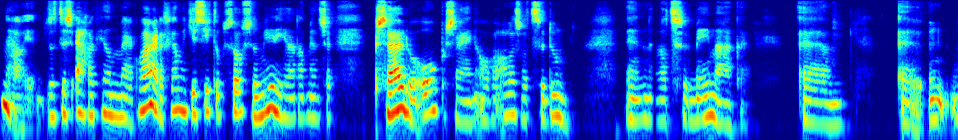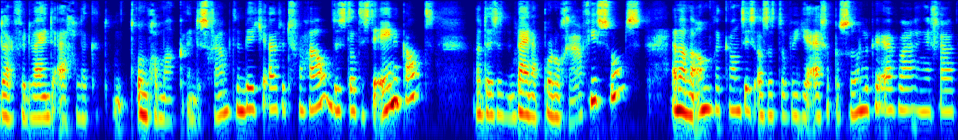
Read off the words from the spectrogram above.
Nou, dat is eigenlijk heel merkwaardig, hè? want je ziet op social media dat mensen pseudo-open zijn over alles wat ze doen en wat ze meemaken. Ehm, eh, daar verdwijnt eigenlijk het, het ongemak en de schaamte een beetje uit het verhaal. Dus dat is de ene kant. Dat is het bijna pornografisch soms. En aan de andere kant is, als het over je eigen persoonlijke ervaringen gaat,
